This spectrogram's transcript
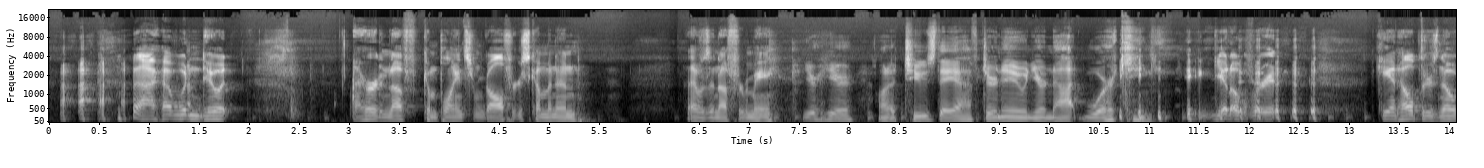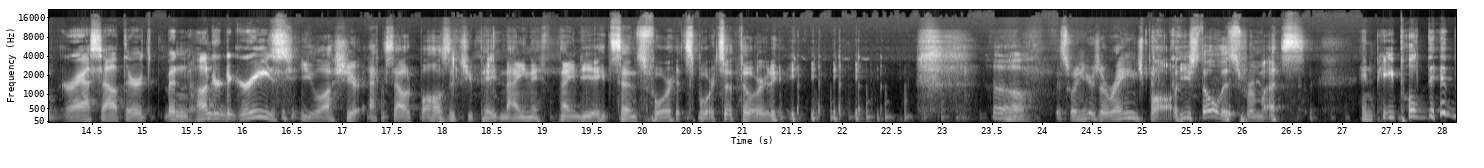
I, I wouldn't do it. I heard enough complaints from golfers coming in. That was enough for me. you're here on a Tuesday afternoon. You're not working. Get over it. Can't help there's no grass out there. It's been 100 degrees. you lost your X out balls that you paid nine, 98 cents for at Sports Authority. Oh. this one here's a range ball. You stole this from us. And people did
